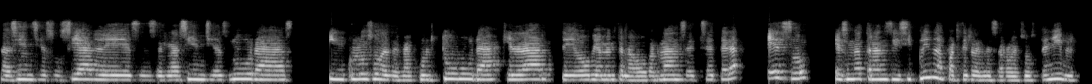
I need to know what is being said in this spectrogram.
las ciencias sociales, desde las ciencias duras, incluso desde la cultura, el arte, obviamente la gobernanza, etcétera. Eso es una transdisciplina a partir del desarrollo sostenible.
